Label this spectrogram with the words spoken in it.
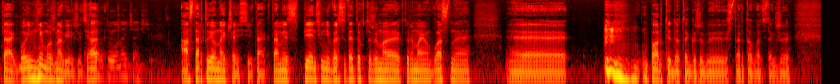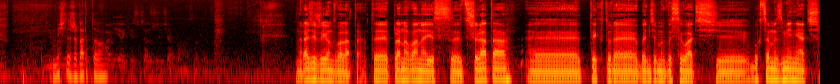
Tak, bo im nie można wierzyć. A, Startują najczęściej. a startują najczęściej, tak. Tam jest pięć uniwersytetów, którzy ma, które mają własne porty do tego, żeby startować, także Myślę, że warto. Na razie żyją dwa lata. Te planowane jest e, trzy lata. E, tych, które będziemy wysyłać, e, bo chcemy zmieniać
